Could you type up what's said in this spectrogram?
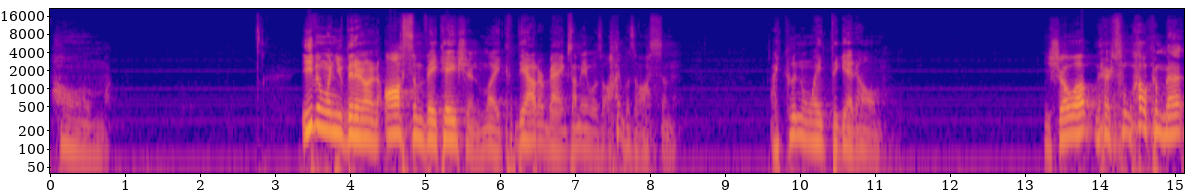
Home. Even when you've been on an awesome vacation, like the Outer Banks, I mean, it was, it was awesome I couldn't wait to get home. You show up, there's a welcome mat,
